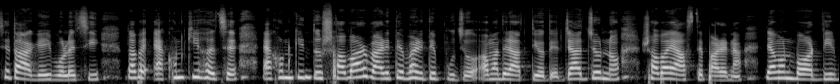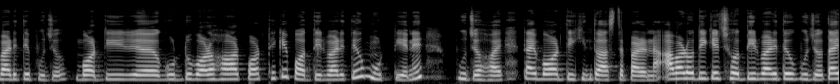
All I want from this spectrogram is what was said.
সে তো আগেই বলেছি। তবে এখন কি হয়েছে? এখন কিন্তু সবার বাড়িতে বাড়িতে পুজো আমাদের আত্মীয়দের। যার জন্য সবাই আসতে পারে না। যেমন বড়দির বাড়িতে পুজো। বড়দির আহ, গুড্ডু বড় হওয়ার পর থেকে বড়দির বাড়িতেও মূর্তি এনে পুজো হয়। তাই বড়দি কিন্তু আসতে পারে না। আবার ওদিকে ছদ্দির বাড়িতেও পুজো, তাই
